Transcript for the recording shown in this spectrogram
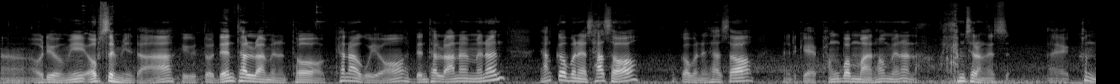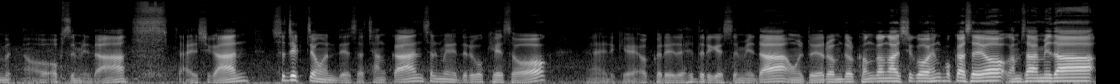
어, 어려움이 없습니다. 그리고 또 렌탈로 하면은 더 편하고요. 렌탈로 안 하면은 한꺼번에 사서 한꺼번에 사서 이렇게 방법만 하면은 예, 큰 문- 어, 없습니다. 자, 이 시간 수직 정원에 대해서 잠깐 설명해 드리고 계속 예, 이렇게 업그레이드 해 드리겠습니다. 오늘도 여러분들 건강하시고 행복하세요. 감사합니다.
